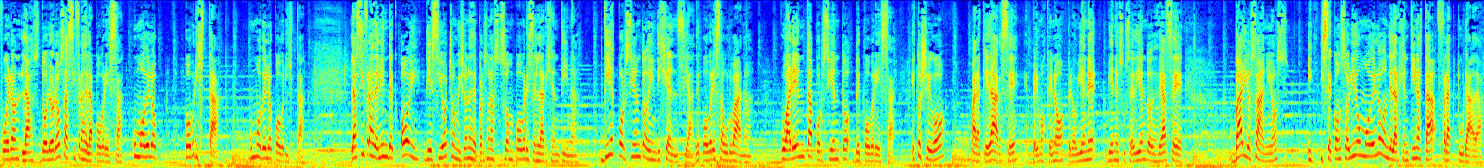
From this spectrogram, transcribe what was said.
fueron las dolorosas cifras de la pobreza. Un modelo pobrista. Un modelo pobrista. Las cifras del INDEC hoy, 18 millones de personas son pobres en la Argentina. 10% de indigencia, de pobreza urbana. 40% de pobreza. Esto llegó para quedarse, esperemos que no, pero viene, viene sucediendo desde hace varios años y, y se consolida un modelo donde la Argentina está fracturada.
